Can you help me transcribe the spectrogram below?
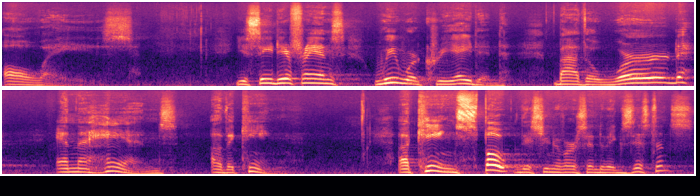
always. You see, dear friends, we were created by the word and the hands of a king. A king spoke this universe into existence.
